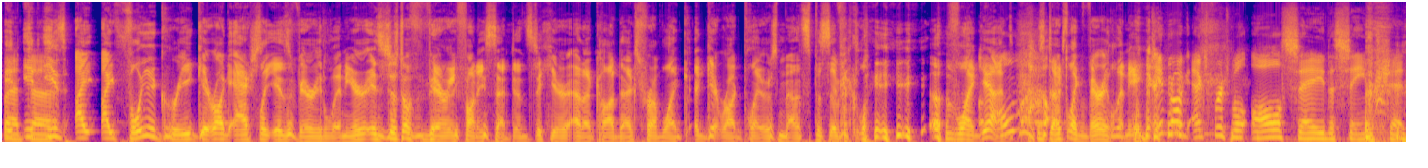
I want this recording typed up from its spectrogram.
but it, it uh, is- I, I fully agree. Gitrog actually is very linear. It's just a very funny sentence to hear out of context from like a Gitrog player's mouth specifically. of like, yeah, Oh it's- my- deck's like very linear. Gitrog experts will all say the same shit.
